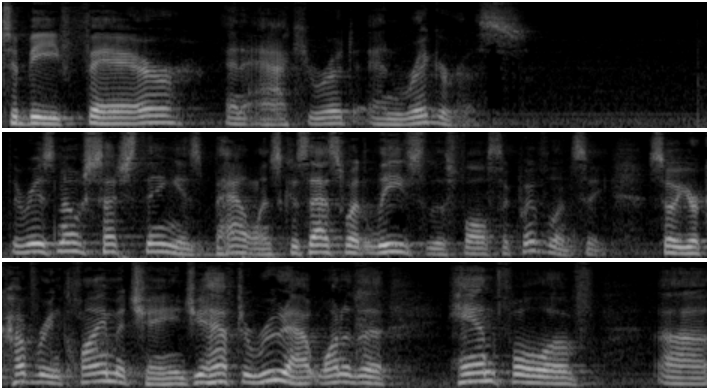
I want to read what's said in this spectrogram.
to be fair and accurate and rigorous. There is no such thing as balance because that's what leads to this false equivalency. So you're covering climate change. You have to root out one of the handful of uh,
